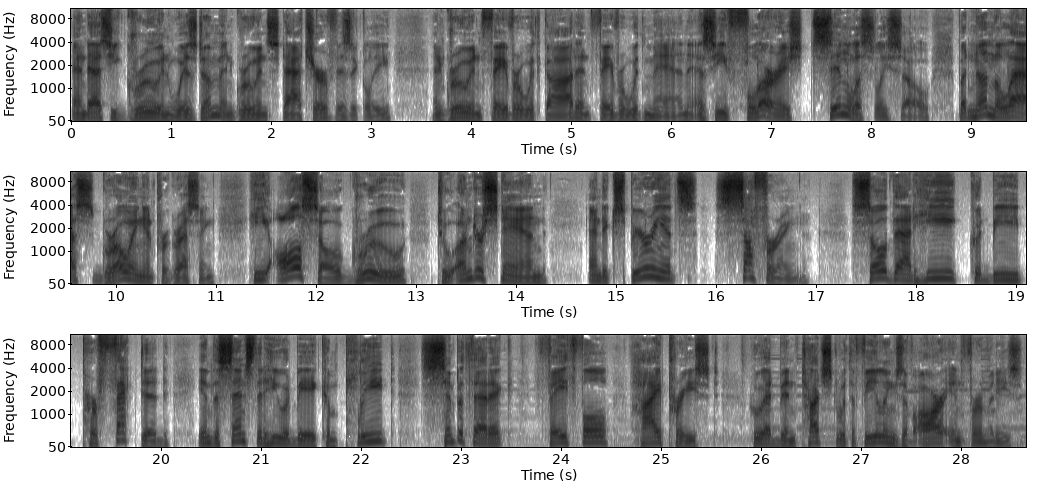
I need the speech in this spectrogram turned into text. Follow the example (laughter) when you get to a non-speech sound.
And as he grew in wisdom and grew in stature physically, and grew in favor with God and favor with man, as he flourished, sinlessly so, but nonetheless growing and progressing, he also grew to understand and experience suffering so that he could be perfected in the sense that he would be a complete, sympathetic, faithful high priest who had been touched with the feelings of our infirmities,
